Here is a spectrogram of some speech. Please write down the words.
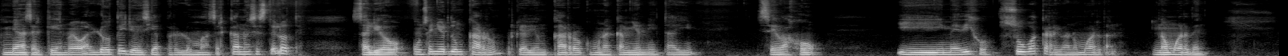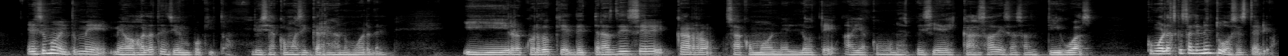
me acerqué de nuevo al lote y yo decía, pero lo más cercano es este lote. Salió un señor de un carro, porque había un carro como una camioneta ahí, se bajó y me dijo, suba que arriba no muerdan, no muerden. En ese momento me, me bajó la atención un poquito. Yo decía, ¿cómo así que arriba no muerden? Y recuerdo que detrás de ese carro, o sea, como en el lote, había como una especie de casa de esas antiguas, como las que salen en tu voz estéreo.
